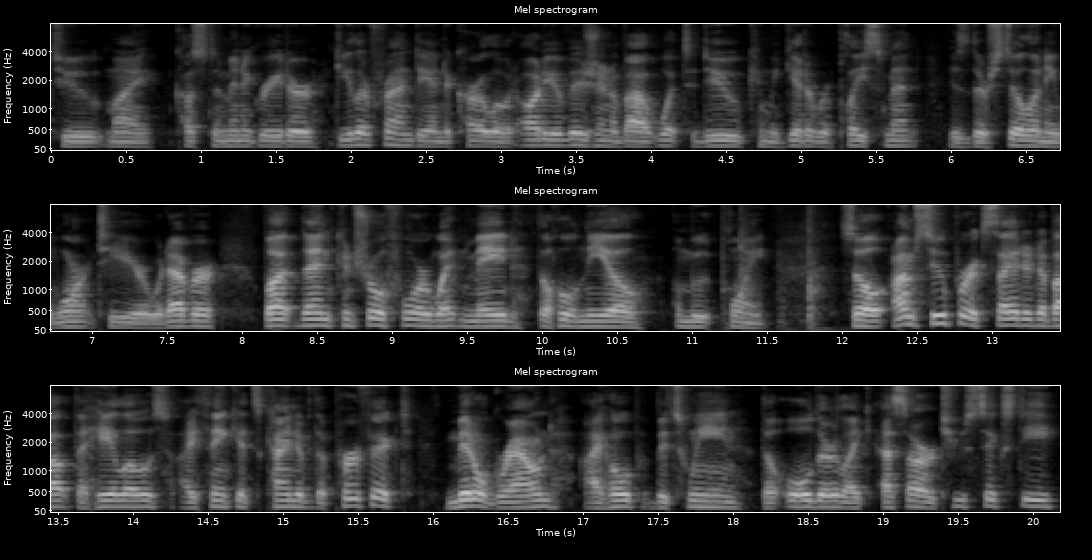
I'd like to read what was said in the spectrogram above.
to my custom integrator dealer friend Dan DeCarlo at AudioVision about what to do. Can we get a replacement? Is there still any warranty or whatever? But then Control 4 went and made the whole Neo a moot point. So I'm super excited about the Halos. I think it's kind of the perfect middle ground, I hope, between the older like SR260,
